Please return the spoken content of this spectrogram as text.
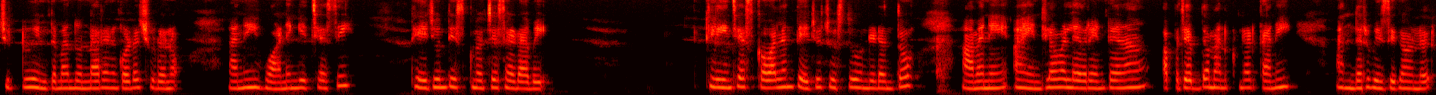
చుట్టూ ఇంతమంది ఉన్నారని కూడా చూడను అని వార్నింగ్ ఇచ్చేసి తేజుని తీసుకుని వచ్చేసాడు అభి. క్లీన్ చేసుకోవాలని తేజు చూస్తూ ఉండడంతో ఆమెని ఆ ఇంట్లో వాళ్ళు ఎవరింటైనా అప్పచెప్దాం అనుకున్నాడు కానీ అందరూ బిజీగా ఉన్నారు.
